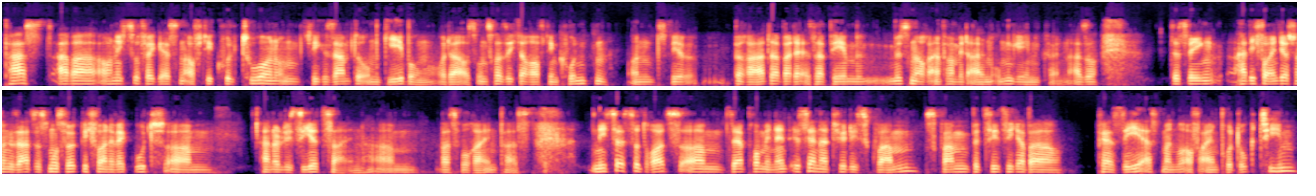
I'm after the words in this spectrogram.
passt, aber auch nicht zu vergessen auf die Kulturen um die gesamte Umgebung oder aus unserer Sicht auch auf den Kunden. Und wir Berater bei der SAP müssen auch einfach mit allem umgehen können. Also deswegen hatte ich vorhin ja schon gesagt, es muss wirklich vorneweg gut ähm, analysiert sein, ähm, was wo reinpasst. Nichtsdestotrotz, ähm, sehr prominent ist ja natürlich Scrum. Scrum bezieht sich aber per se erstmal nur auf ein Produktteam.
